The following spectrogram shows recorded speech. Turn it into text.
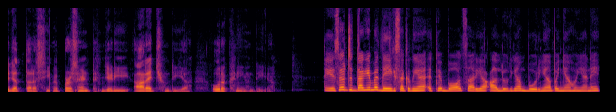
75 80% ਜਿਹੜੀ RH ਹੁੰਦੀ ਆ ਉਹ ਰੱਖਣੀ ਹੁੰਦੀ ਆ। ਤੇ ਸਰ ਜਿੱਦਾਂ ਕਿ ਮੈਂ ਦੇਖ ਸਕਦੀ ਹਾਂ ਇੱਥੇ ਬਹੁਤ ਸਾਰੀਆਂ ਆਲੂ ਦੀਆਂ ਬੋਰੀਆਂ ਪਈਆਂ ਹੋਈਆਂ ਨੇ।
